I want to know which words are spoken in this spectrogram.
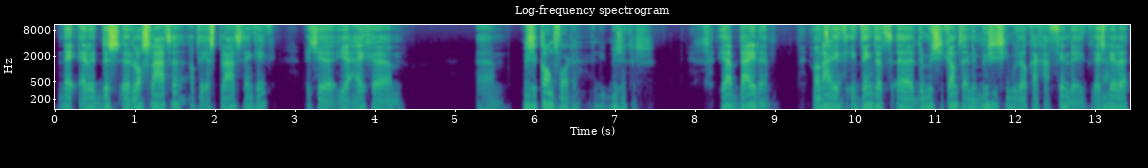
nee, er, dus eh, loslaten op de eerste plaats, denk ik. Dat je je eigen... ehm, Muzikant worden en niet muzikus. Ja, beide. Want Beide. Ik, ik denk dat eh, de muzikanten en de muzici moeten elkaar gaan vinden. Ik, wij Ja. spelen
